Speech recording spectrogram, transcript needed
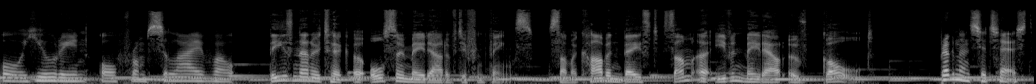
or urine or from saliva. These nanotech are also made out of different things. Some are carbon based, some are even made out of gold. Pregnancy test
